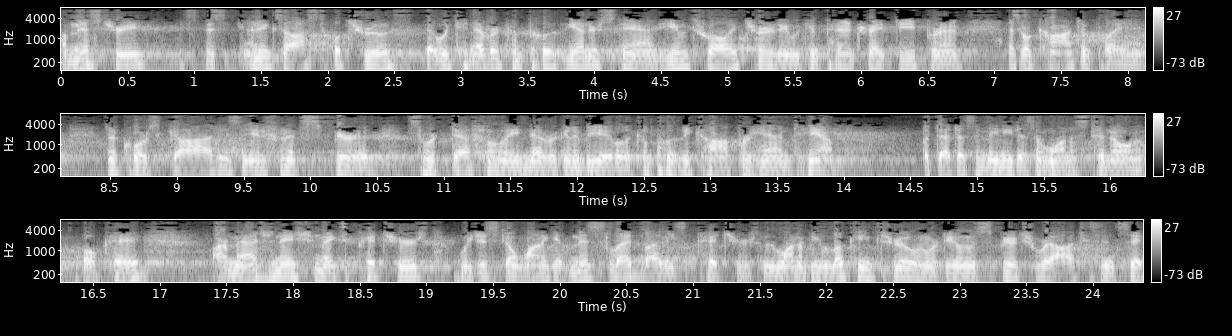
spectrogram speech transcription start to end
A mystery is this inexhaustible truth that we can never completely understand. Even through all eternity, we can penetrate deeper in as we're contemplating. And of course, God is the infinite spirit, so we're definitely never going to be able to completely comprehend Him. But that doesn't mean He doesn't want us to know Him, okay? Our imagination makes pictures. We just don't want to get misled by these pictures. We want to be looking through when we're dealing with spiritual realities and say,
